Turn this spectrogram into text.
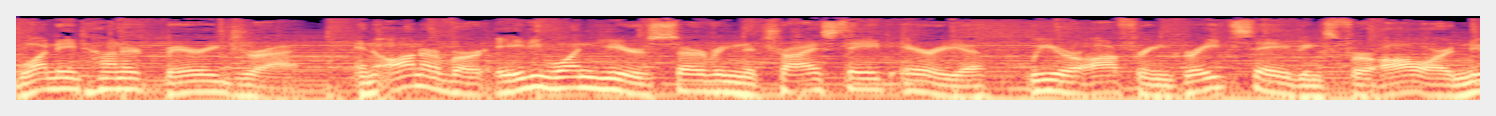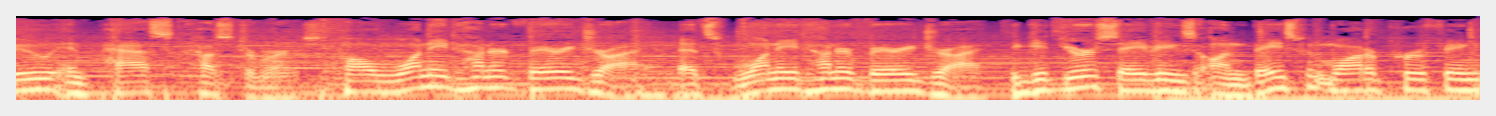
1-800-VERY-DRY. In honor of our 81 years serving the tri-state area, we are offering great savings for all our new and past customers. Call 1-800-VERY-DRY. That's 1-800-VERY-DRY to get your savings on basement waterproofing,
